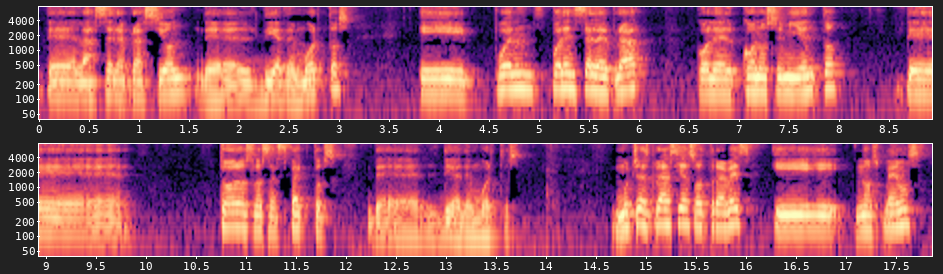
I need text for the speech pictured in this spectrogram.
de la celebración del Día de Muertos y pueden, pueden celebrar con el conocimiento de todos los aspectos del Día de Muertos. Muchas gracias otra vez y nos vemos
